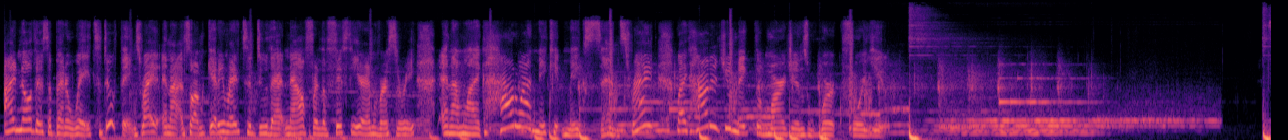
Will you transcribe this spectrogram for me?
I know there's a better way to do things, right? And I, so I'm getting ready to do that now for the fifth year anniversary. And I'm like, how do I make it make sense, right? Like, how did you make the margins work for you?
